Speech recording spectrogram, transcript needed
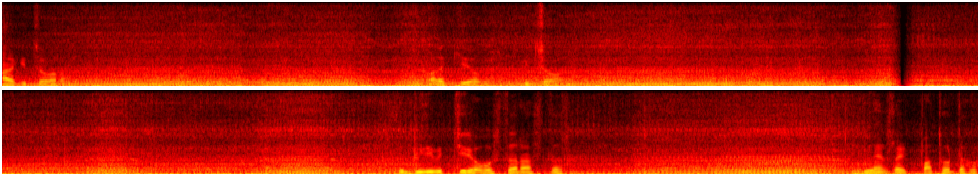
আরে কিচ্ছু হবে না। আরে কি হবে? কিচ্ছু হবে না। বিড়ি বিচ্ছির অবস্থা রাস্তার। ল্যান্ডস্লাইড পাথর দেখো।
